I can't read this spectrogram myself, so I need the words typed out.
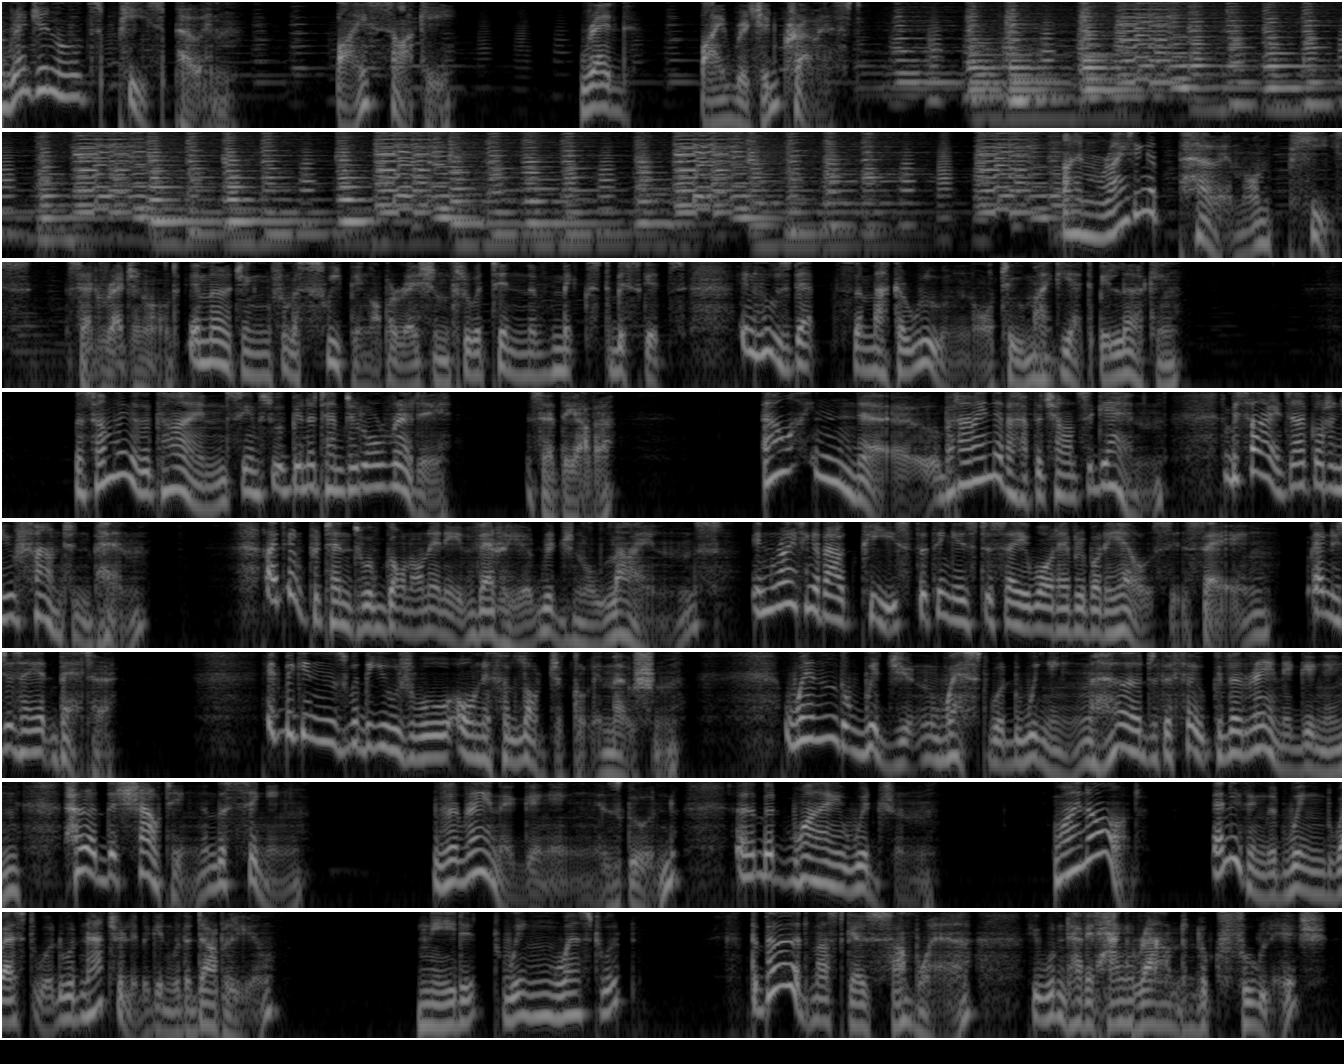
Reginald's Peace Poem by Saki. Read by Richard Crowest. I'm writing a poem on peace, said Reginald, emerging from a sweeping operation through a tin of mixed biscuits, in whose depths a macaroon or two might yet be lurking. Something of the kind seems to have been attempted already, said the other. Oh, I know, but I may never have the chance again. Besides, I've got a new fountain pen. I don't pretend to have gone on any very original lines. In writing about peace, the thing is to say what everybody else is saying, only to say it better. It begins with the usual ornithological emotion. When the widgeon westward winging heard the folk vereniging, heard the shouting and the singing. Vereeniging is good, uh, but why widgeon? Why not? Anything that winged westward would naturally begin with a W. Need it wing westward? The bird must go somewhere. You wouldn't have it hang round and look foolish.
